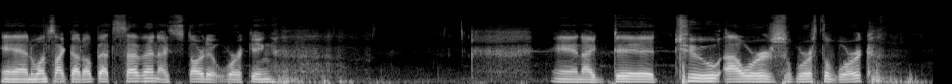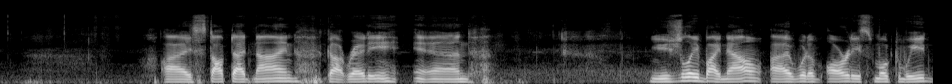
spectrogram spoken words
And once I got up at 7, I started working and I did two hours worth of work. I stopped at nine, got ready, and usually by now I would have already smoked weed,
